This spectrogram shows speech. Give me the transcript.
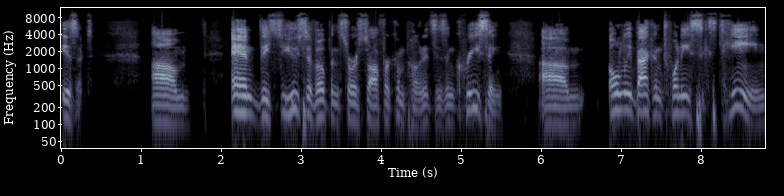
isn't. Um, and the use of open source software components is increasing. Um, only back in 2016,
